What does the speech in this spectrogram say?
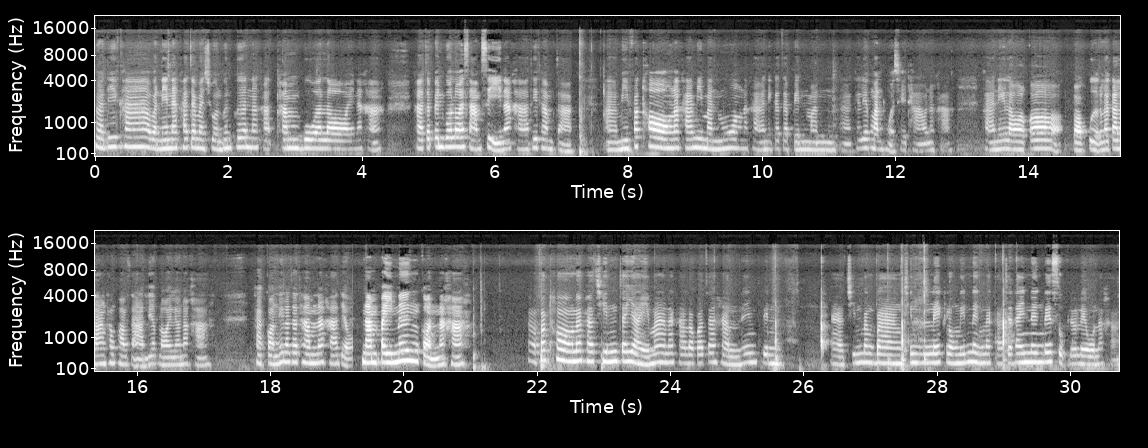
สวัสดีค่ะ วันนี้นะคะจะมาชวนเพื่อนๆนะคะทำบัวลอยนะคะค่ะจะเป็นบัวลอยสามสีนะคะที่ทำจากมีฟักทองนะคะ มีมันม่วงนะคะ อันนี้ก็จะเป็นมันอ่าเขาเรียกมันหัวไชเท้านะคะค่ะอันนี้เราก็ปอกเปลือกแล้วก็ล้างทำความสะอาดเรียบร้อยแล้วนะคะ ค่ะก่อนที่เราจะทำนะคะ เดี๋ยวนำไปนึ่งก่อนนะคะค่ะฟักทองนะคะชิ้นจะใหญ่มากนะคะ เราก็จะหั่นให้เป็น ชิ้นบางๆ ชิ้นเล็กลงนิดนึงนะคะ จะได้นึ่งได้สุกเร็วๆนะคะ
